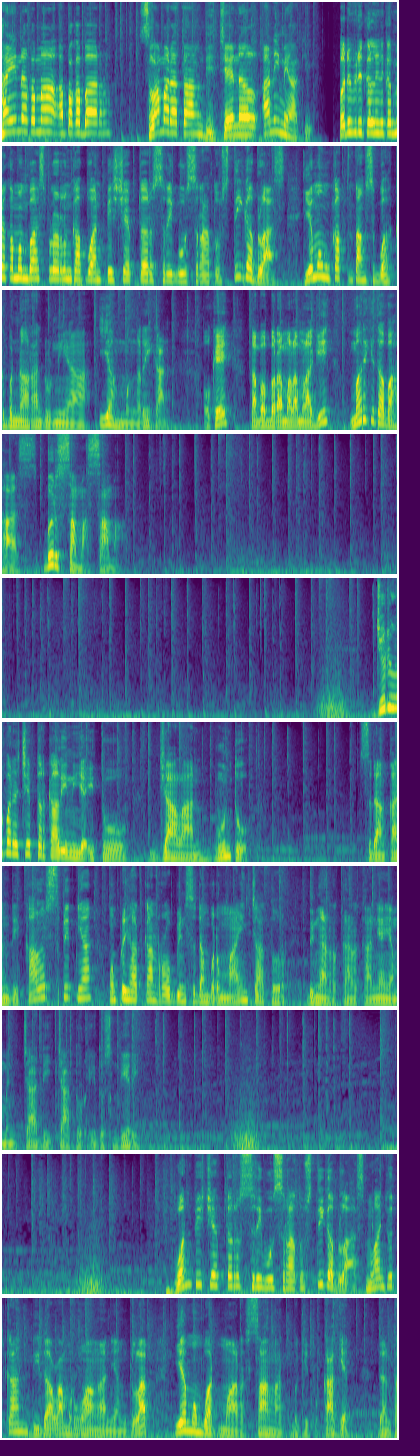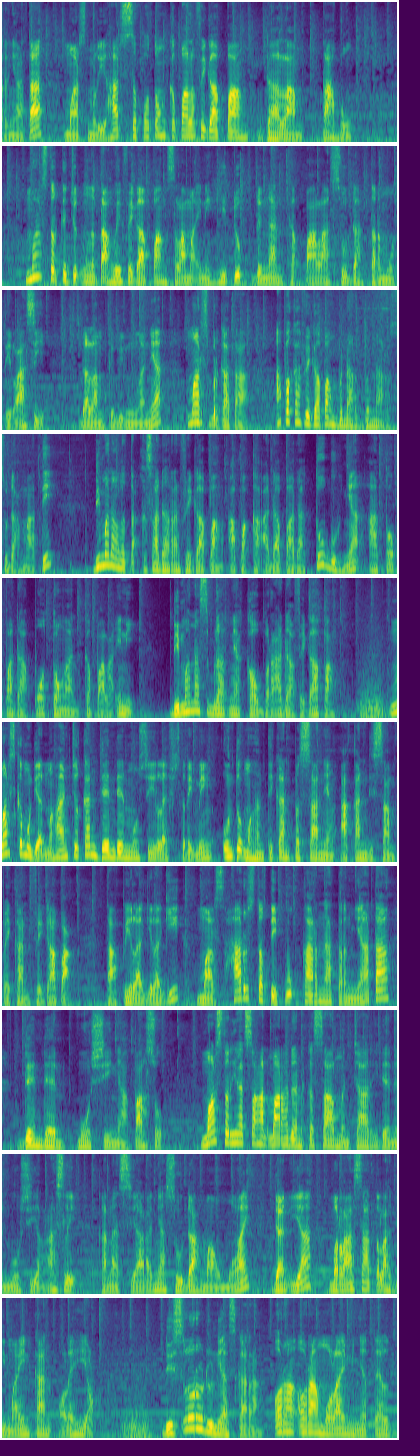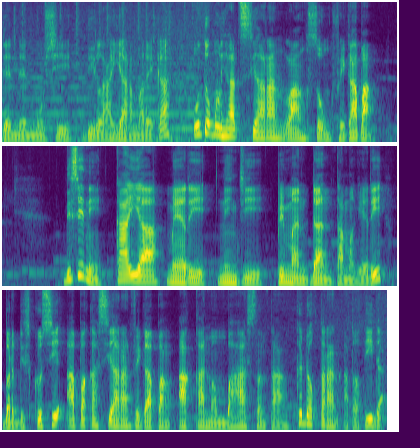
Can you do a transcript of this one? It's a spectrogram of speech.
Hai nakama, apa kabar? Selamat datang di channel Anime Haki. Pada video kali ini kami akan membahas plot lengkap One Piece chapter 1113 yang mengungkap tentang sebuah kebenaran dunia yang mengerikan. Oke, tanpa berlama-lama lagi, mari kita bahas bersama-sama. Judul pada chapter kali ini yaitu Jalan Buntu. Sedangkan di color splitnya memperlihatkan Robin sedang bermain catur dengan rekan-rekannya yang menjadi catur itu sendiri. One Piece Chapter 1113 melanjutkan di dalam ruangan yang gelap yang membuat Mars sangat begitu kaget. Dan ternyata Mars melihat sepotong kepala Vegapunk dalam tabung. Mars terkejut mengetahui Vegapunk selama ini hidup dengan kepala sudah termutilasi. Dalam kebingungannya, Mars berkata, apakah Vegapunk benar-benar sudah mati? Di mana letak kesadaran Vegapunk apakah ada pada tubuhnya atau pada potongan kepala ini? Di mana sebenarnya kau berada Vegapunk? Mars kemudian menghancurkan Denden Musi live streaming untuk menghentikan pesan yang akan disampaikan Vegapunk. Tapi lagi-lagi Mars harus tertipu karena ternyata Denden Musinya palsu. Mars terlihat sangat marah dan kesal mencari Denden Musi yang asli karena siarannya sudah mau mulai dan ia merasa telah dimainkan oleh York. Di seluruh dunia sekarang, orang-orang mulai menyetel Denden Musi di layar mereka untuk melihat siaran langsung Vegapunk. Di sini, Kaya, Mary, Ninji, Piman, dan Tamageri berdiskusi apakah siaran Vegapunk akan membahas tentang kedokteran atau tidak.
